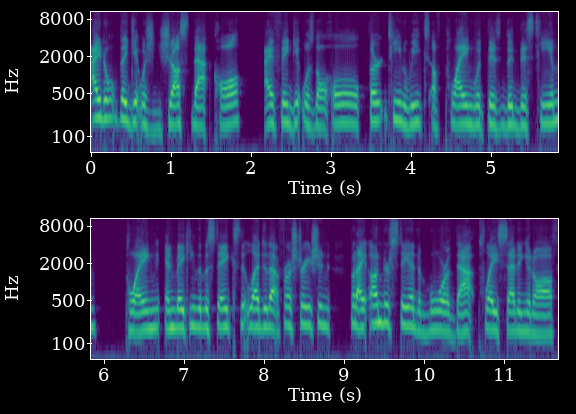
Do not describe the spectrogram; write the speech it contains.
I don't think it was just that call. I think it was the whole 13 weeks of playing with this this team playing and making the mistakes that led to that frustration. But I understand more that play setting it off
